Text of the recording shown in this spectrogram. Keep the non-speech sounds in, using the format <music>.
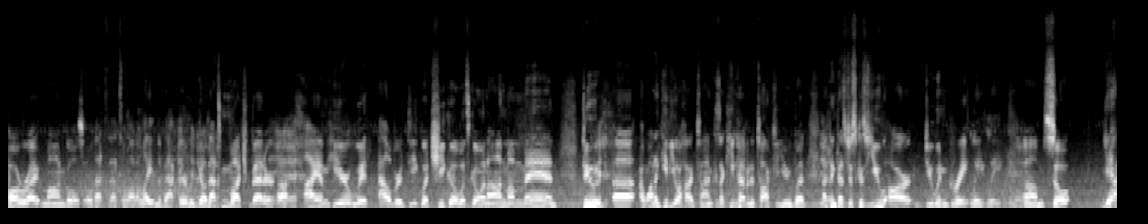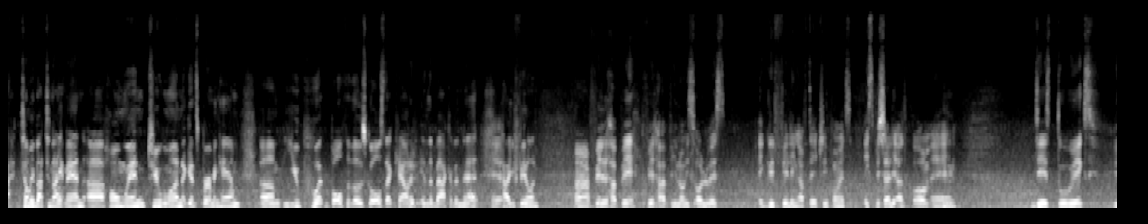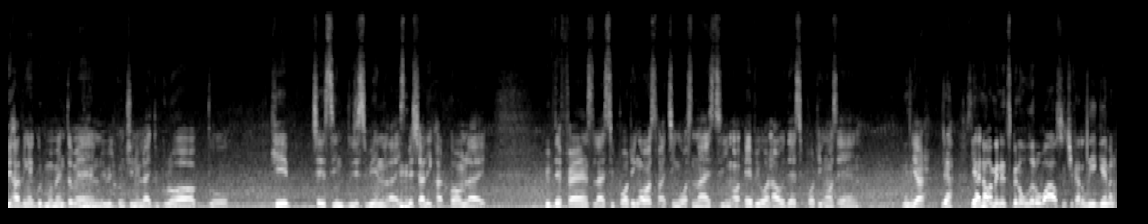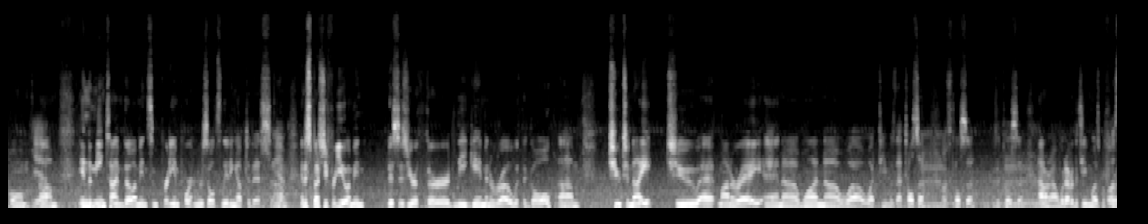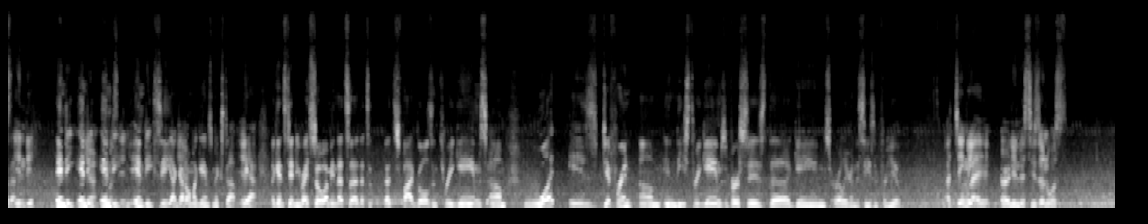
All right, Mon Goals. Oh, that's that's a lot of light in the back. There we go. That's <laughs> much better. Yeah. Uh, I am here with Albert Dikwa. Chico, what's going on, my man? Dude, uh, I want to give you a hard time because I keep Yeah. having to talk to you, but I think that's just because you are doing great lately. Yeah. Um, so, yeah, tell me about tonight, man. Uh, home win, 2-1 against Birmingham. Um, you put both of those goals that counted in the back of the net. Yeah. How you feeling? I feel happy. Feel happy. You know, it's always a good feeling after three points, especially at home. And these two weeks, we're having a good momentum, and we will continue like to grow up to keep chasing this win, like Mhm. especially at home, like with the fans like supporting us. I think it was nice seeing everyone out there supporting us, and Mhm. yeah, Yeah, yeah, no, I mean, it's been a little while since you've had a league game at home. Yeah. Um, in the meantime, though, I mean, some pretty important results leading up to this. Um, Yeah. And especially for you, I mean, this is your third league game in a row with a goal. Um, two tonight, two at Monterey, and uh, one, uh, well, what team was that? Tulsa? Mm, was- Tulsa? Was it Tulsa? Mm. I don't know, whatever the team was before was that. Indy. Indy, Indy, Yeah, Indy, Indy, Indy. See, I got Yeah. all my games mixed up. Yeah. Yeah. against Indy, right? So I mean, that's a that's a that's five goals in three games. Um, what is different um, in these three games versus the games earlier in the season for you? I think like early in the season was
